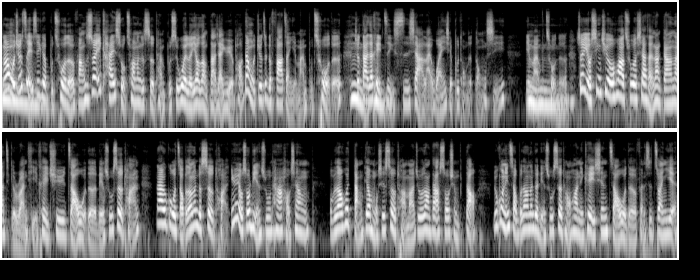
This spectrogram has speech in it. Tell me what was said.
然后我觉得这也是一个不错的方式。虽然一开始我创那个社团不是为了要让大家约炮，但我觉得这个发展也蛮不错的，就大家可以自己私下来玩一些不同的东西。也蛮不错的，所以有兴趣的话，除了下载那刚刚那几个软体，也可以去找我的脸书社团。那如果我找不到那个社团，因为有时候脸书它好像我不知道会挡掉某些社团嘛，就让大家搜寻不到。如果你找不到那个脸书社团的话，你可以先找我的粉丝专业，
